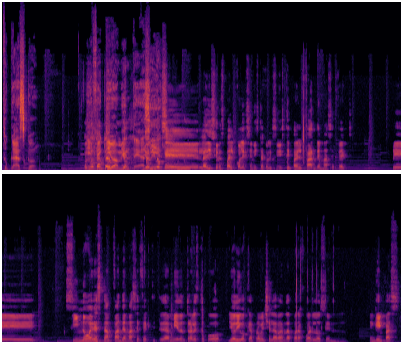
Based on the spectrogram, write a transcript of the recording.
Tu casco. Pues no Efectivamente, tanto, yo, yo digo que la edición es para el coleccionista, coleccionista y para el fan de Mass Effect. eh, si no eres tan fan de Mass Effect y te da miedo entrar a este juego, yo digo que aproveche la banda para jugarlos en, en Game Pass.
